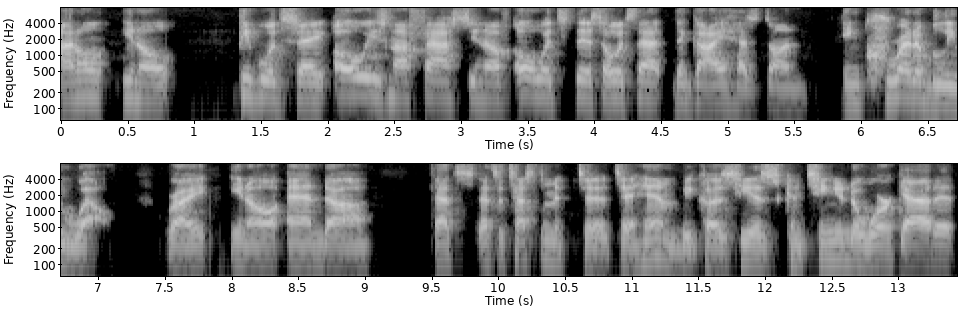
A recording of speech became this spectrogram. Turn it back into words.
I don't, you know, people would say, oh, he's not fast enough. Oh, it's this. Oh, it's that. The guy has done incredibly well right? You know, and uh, that's that's a testament to to him because he has continued to work at it,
